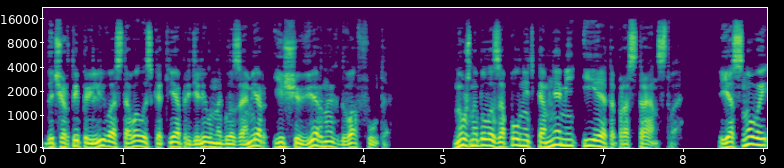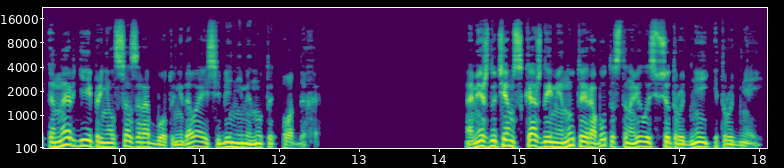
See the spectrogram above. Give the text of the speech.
До черты прилива оставалось, как я определил на глазомер, еще верных два фута. Нужно было заполнить камнями и это пространство. Я с новой энергией принялся за работу, не давая себе ни минуты отдыха. А между тем, с каждой минутой работа становилась все трудней и трудней.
